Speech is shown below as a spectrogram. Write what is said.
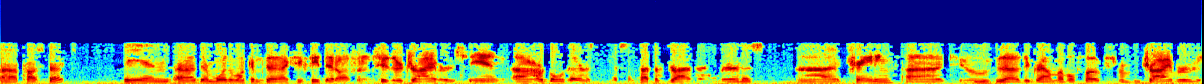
uh, prospects and uh, they're more than welcome to actually feed that off into their drivers. And uh, our goal there is to give some type of driver awareness uh, training uh, to the, the, ground level folks from drivers,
